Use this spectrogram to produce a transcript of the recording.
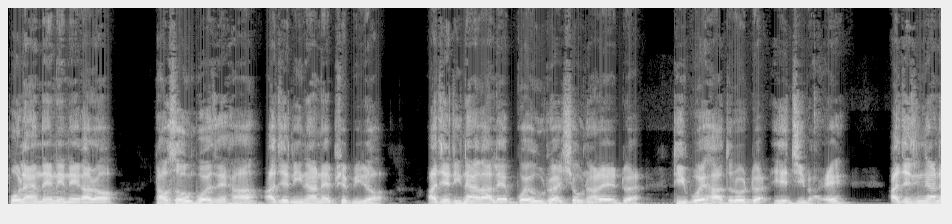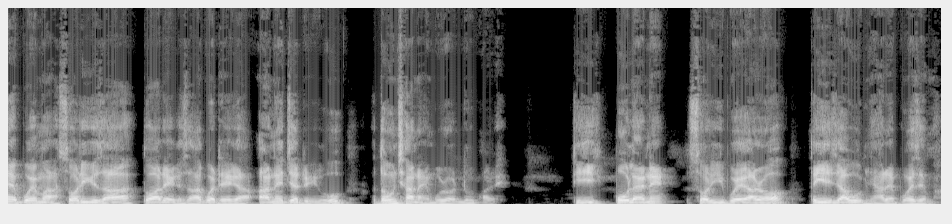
ပိုလန်အသင်းနေနဲ့ကတော့နောက်ဆုံးပွဲစဉ်ဟာအာဂျင်တီးနားနဲ့ဖြစ်ပြီးတော့ အာဂျင်တီးနားကလည်းပွဲဥထွက်ရှုံးထားတဲ့အတွက်ဒီပွဲဟာသူတို့အတွက်အရေးကြီးပါတယ်။အာဂျင်တီးနားနဲ့ပွဲမှာဆော်ဒီကစားသွားတဲ့ကစားကွက်တွေကအားနည်းချက်တွေကိုအသုံးချနိုင်ဖို့တော့လိုပါတယ်။ဒီပိုလန်နဲ့ဆော်ဒီပွဲကတော့တည်ရကြဖို့များတဲ့ပွဲစဉ်ပါ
